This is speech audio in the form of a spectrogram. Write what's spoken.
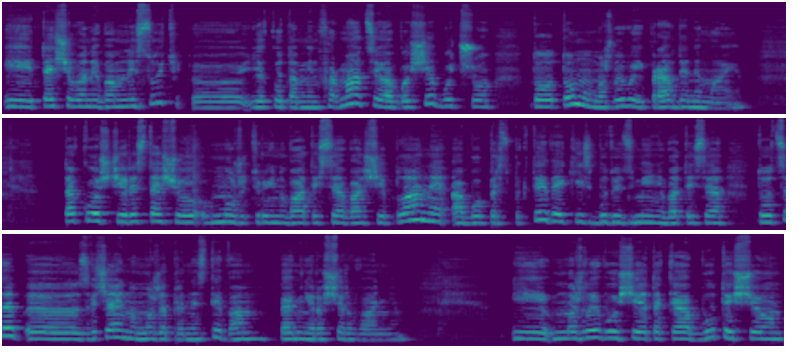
і те, що вони вам несуть, е, яку там інформацію або ще будь-що, то тому, можливо, і правди немає. Також через те, що можуть руйнуватися ваші плани або перспективи якісь будуть змінюватися, то це, е, звичайно, може принести вам певні розчарування. І, можливо, ще таке бути, що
